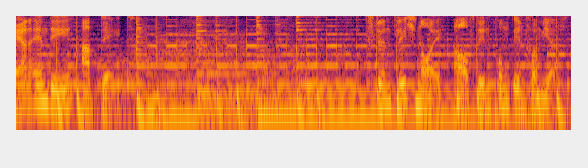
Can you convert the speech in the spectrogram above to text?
RND Update. Stündlich neu. Auf den Punkt informiert.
